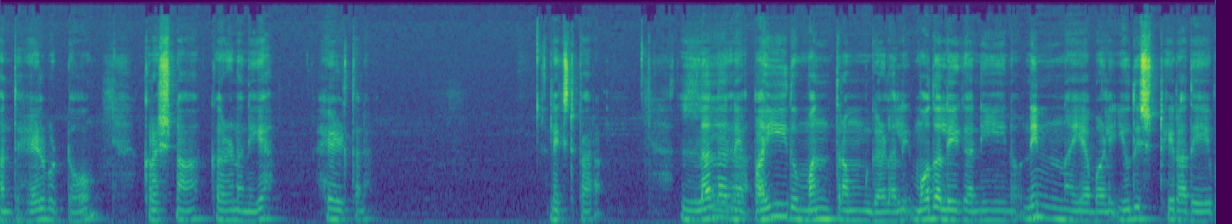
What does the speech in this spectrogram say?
ಅಂತ ಹೇಳಿಬಿಟ್ಟು ಕೃಷ್ಣ ಕರ್ಣನಿಗೆ ಹೇಳ್ತಾನೆ. ನೆಕ್ಸ್ಟ್ ಪ್ಯಾರ ಲಲನೆ ಐದು ಮಂತ್ರಂಗಳಲ್ಲಿ ಮೊದಲಿಗ ನೀನು ನಿನ್ನಯ ಬಳಿ ಯುಧಿಷ್ಠಿರ ದೇವ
